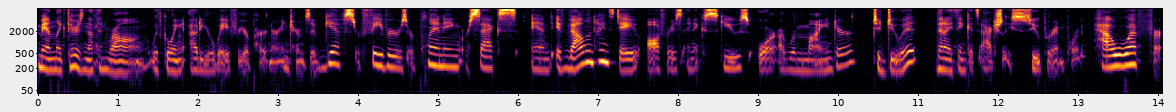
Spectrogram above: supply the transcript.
man, like there's nothing wrong with going out of your way for your partner in terms of gifts or favors or planning or sex. And if Valentine's Day offers an excuse or a reminder to do it, then I think it's actually super important. However,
